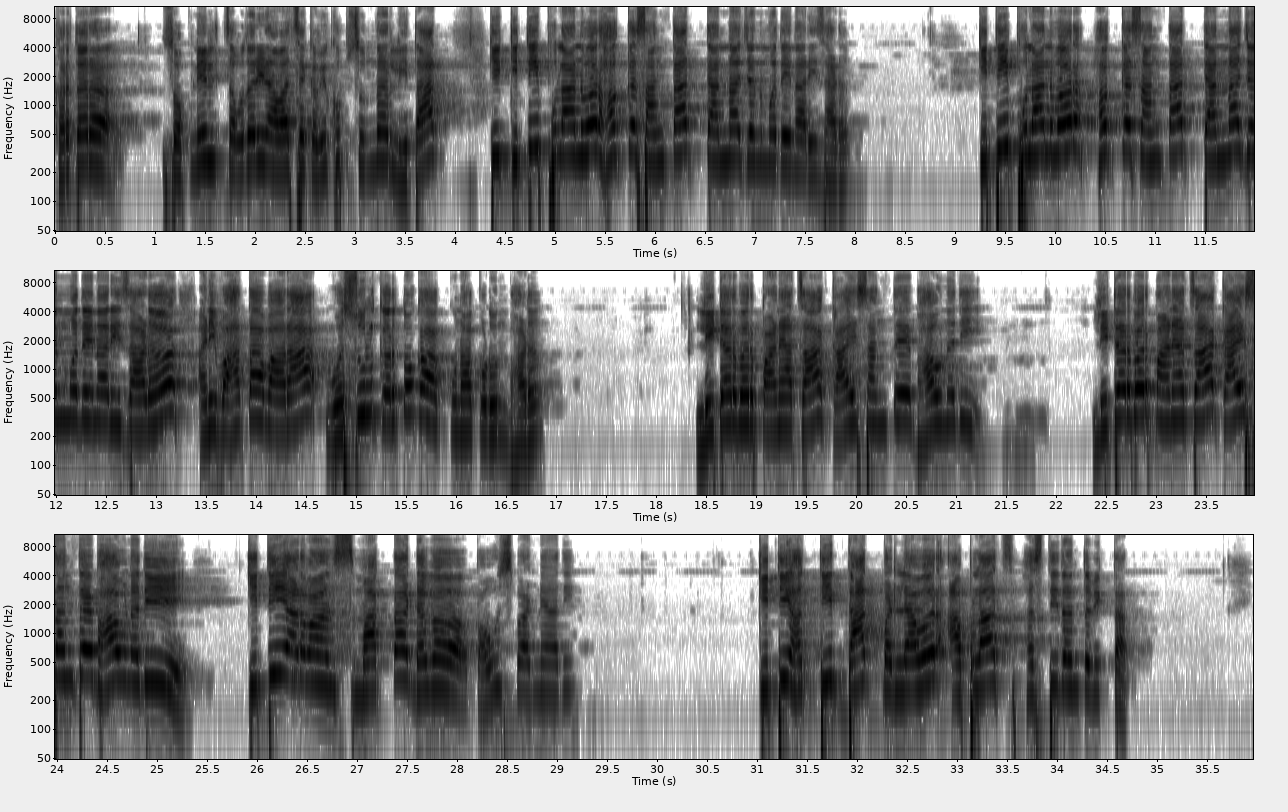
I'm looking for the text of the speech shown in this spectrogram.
खर तर स्वप्नील चौधरी नावाचे कवी खूप सुंदर लिहितात की किती फुलांवर हक्क सांगतात त्यांना जन्म देणारी झाडं. किती फुलांवर हक्क सांगतात त्यांना जन्म देणारी झाडं आणि वाहता वारा वसूल करतो का कुणाकडून भाडं? लिटरभर पाण्याचा काय सांगते भाव नदी लिटरभर पाण्याचा काय सांगते भाव नदी किती ऍडव्हान्स मागता ढग पाऊस पाडण्याआधी? किती हत्ती दात पडल्यावर आपलाच हस्तिदंत विकतात?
